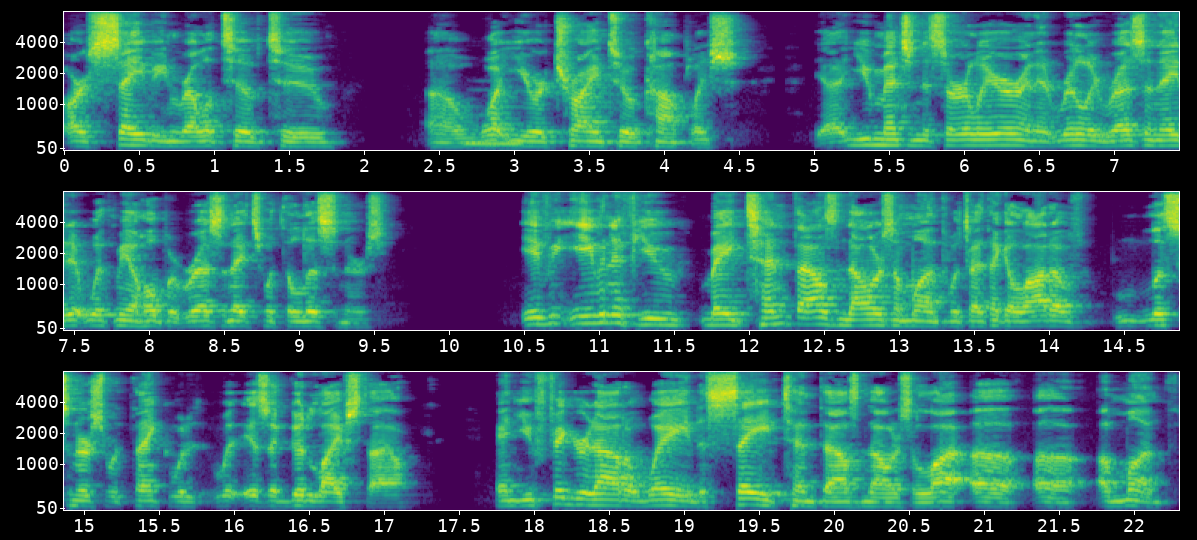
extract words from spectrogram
are saving relative to uh, what mm-hmm. you're trying to accomplish. Uh, you mentioned this earlier, and it really resonated with me. I hope it resonates with the listeners. If even if you made ten thousand dollars a month, which I think a lot of listeners would think would, is a good lifestyle, and you figured out a way to save ten thousand dollars a lot uh, uh, a month,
